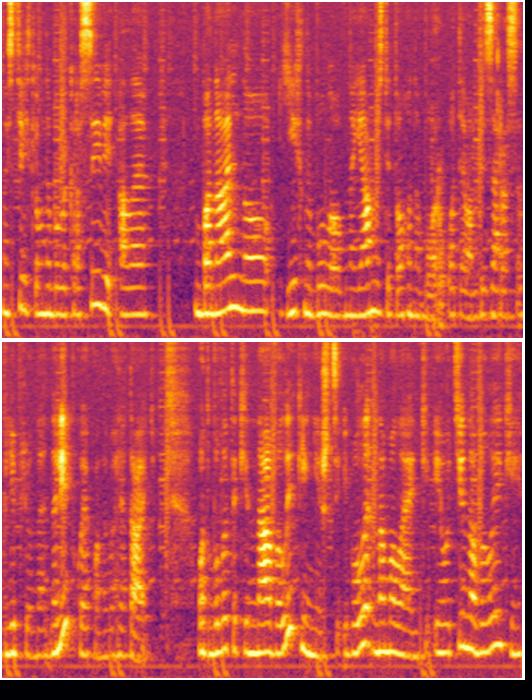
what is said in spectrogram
настільки вони були красиві, але банально їх не було в наявності того набору. От я вам зараз вліплю на наліпку, як вони виглядають. От були такі на великій ніжці і були на маленькій. І оті на великій.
